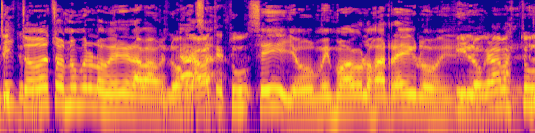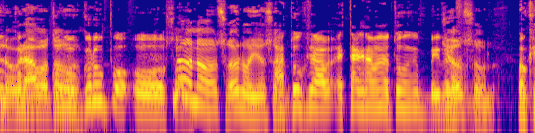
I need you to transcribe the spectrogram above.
Sí, todos tú. estos números los he grabado en ¿Los casa. grabaste tú? Sí, yo mismo hago los arreglos. Y, ¿Y lo grabas tú Lo como, grabo todo. grupo o solo? No, no, solo yo solo. Ah, tú estás grabando tú en vivo. Yo solo. Ok.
